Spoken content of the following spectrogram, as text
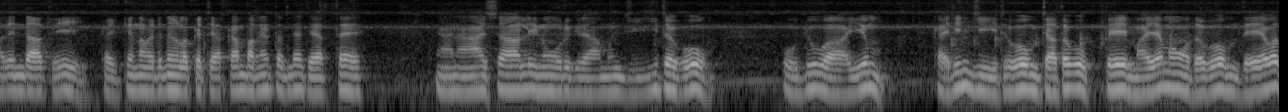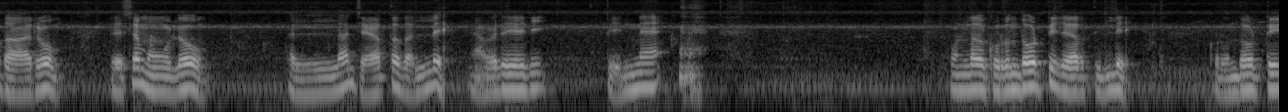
അതിന്റെ അകത്ത് കഴിക്കുന്ന മരുന്നുകളൊക്കെ ചേർക്കാൻ പറഞ്ഞിട്ടല്ലേ ചേർത്തേ? ഞാൻ ആശാളി നൂറ് ഗ്രാമും ജീരകവും ഉലുവായും കരിഞ്ചീരവും ചതകുപ്പയും മയമോദകവും ദേവതാരവും ദശമൂലവും എല്ലാം ചേർത്തതല്ലേ? ഞവരേരി പിന്നെ ഉള്ളത് കുറുന്തോട്ടി ചേർത്തില്ലേ? കുറുന്തോട്ടി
